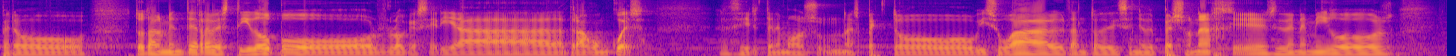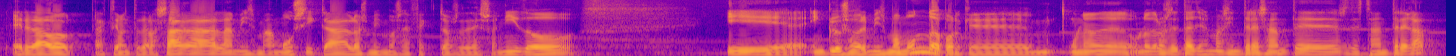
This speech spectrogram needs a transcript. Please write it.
pero totalmente revestido por lo que sería Dragon Quest. Es decir, tenemos un aspecto visual, tanto de diseño de personajes y de enemigos, heredado prácticamente de la saga, la misma música, los mismos efectos de sonido eh, incluso el mismo mundo, porque uno de, uno de, los detalles más interesantes de esta entrega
